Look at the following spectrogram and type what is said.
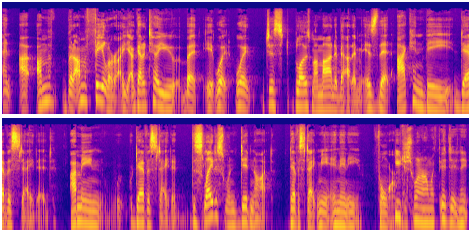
And I, I'm, a, but I'm a feeler. I, I got to tell you. But it, what what just blows my mind about him is that I can be devastated. I mean, w- devastated. This latest one did not devastate me in any form. You just went on with it, didn't it?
